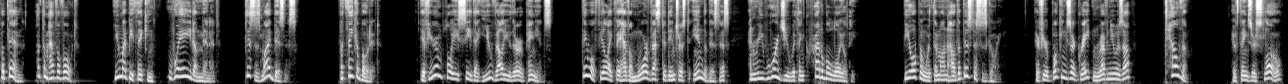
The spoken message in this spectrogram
but then let them have a vote. You might be thinking, wait a minute, this is my business. But think about it. If your employees see that you value their opinions, they will feel like they have a more vested interest in the business and reward you with incredible loyalty. Be open with them on how the business is going. If your bookings are great and revenue is up, tell them. If things are slow,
